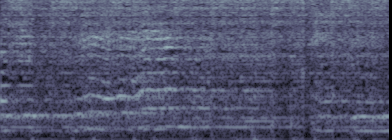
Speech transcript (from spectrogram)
understand. Take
